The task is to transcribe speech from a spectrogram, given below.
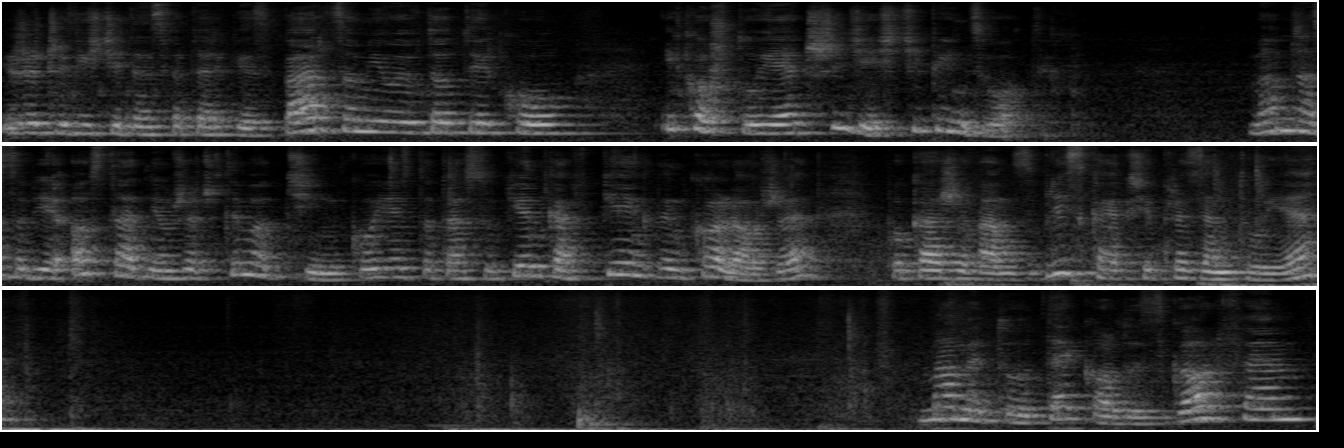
i rzeczywiście ten sweterek jest bardzo miły w dotyku i kosztuje 35 zł. Mam na sobie ostatnią rzecz w tym odcinku. Jest to ta sukienka w pięknym kolorze. Pokażę Wam z bliska, jak się prezentuje. Mamy tu dekolt z golfem.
